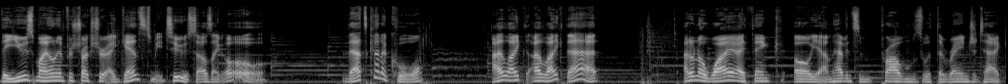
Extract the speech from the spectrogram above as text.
They used my own infrastructure against me too, so I was like, oh, that's kind of cool. I like I like that. I don't know why I think. Oh yeah, I'm having some problems with the range attack.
